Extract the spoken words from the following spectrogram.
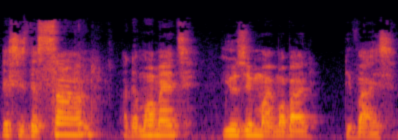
this is the sound at the moment using my mobile device.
